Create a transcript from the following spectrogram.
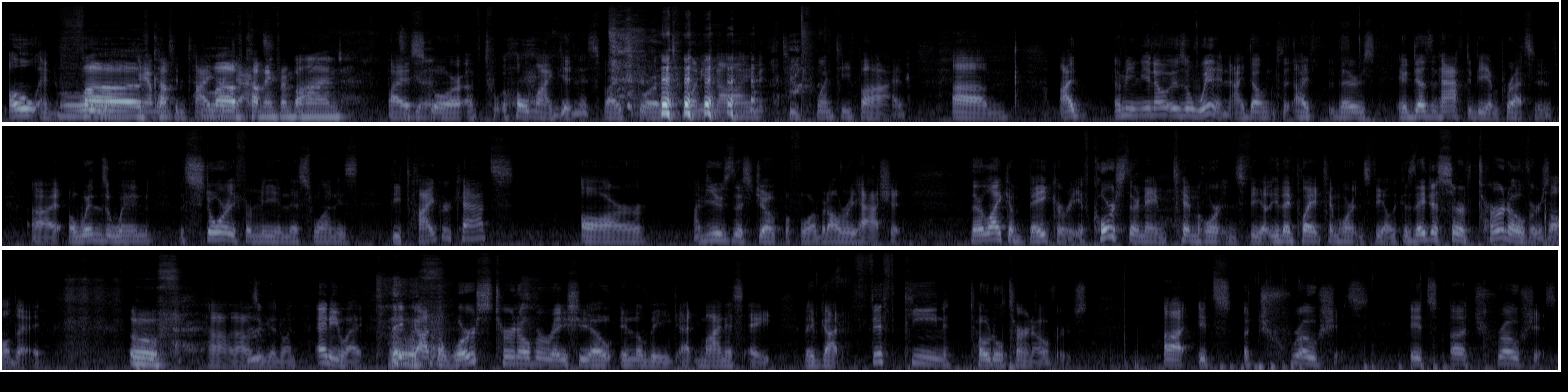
0 and 4 Love, Hamilton com- Tiger love Cats coming from behind. By a good. score of tw- oh my goodness by a score of 29 to 25. Um, I I mean you know it was a win. I don't I there's it doesn't have to be impressive. Uh, a win's a win. The story for me in this one is the Tiger Cats are I've used this joke before, but I'll rehash it. They're like a bakery. Of course, they're named Tim Hortons Field. They play at Tim Hortons Field because they just serve turnovers all day. Oof. Oh, that was a good one. Anyway, they've got the worst turnover ratio in the league at minus eight. They've got 15 total turnovers. Uh, it's atrocious. It's atrocious.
